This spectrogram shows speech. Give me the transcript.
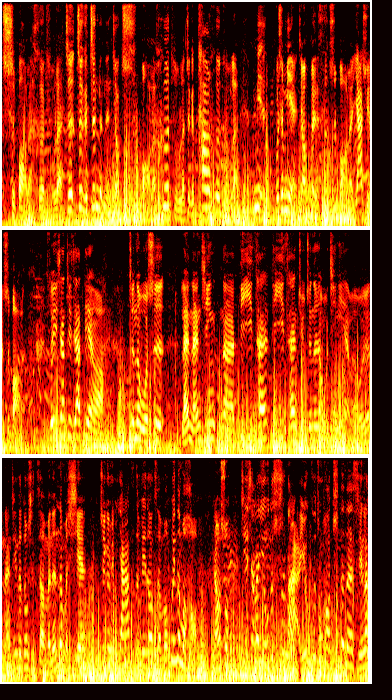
吃饱了喝足了，这这个真的能叫吃饱了喝足了，这个汤喝足了，面不是面，叫粉丝吃饱了，鸭血吃饱了。所以像这家店啊，真的我是。来南京，那第一餐第一餐就真的让我惊艳了。我觉得南京的东西怎么能那么鲜？这个鸭子的味道怎么会那么好？然后说接下来有的是呢，有各种好吃的呢。行了，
